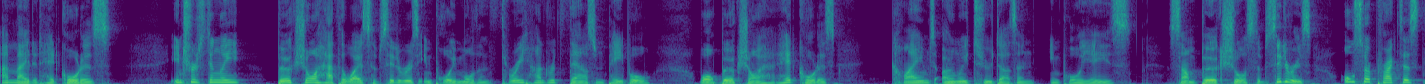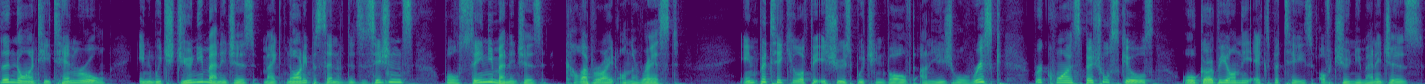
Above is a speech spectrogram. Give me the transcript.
are made at headquarters. Interestingly, Berkshire Hathaway subsidiaries employ more than 300,000 people, while Berkshire headquarters claims only two dozen employees. Some Berkshire subsidiaries also practice the 90 10 rule, in which junior managers make 90% of the decisions while senior managers collaborate on the rest. In particular, for issues which involved unusual risk, require special skills, or go beyond the expertise of junior managers.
